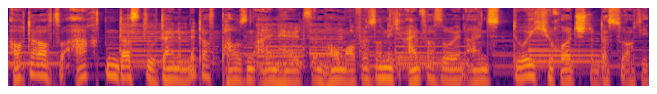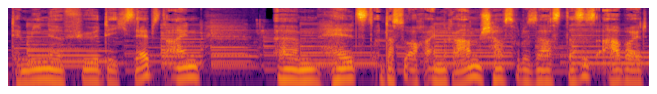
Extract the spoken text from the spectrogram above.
auch darauf zu achten, dass du deine Mittagspausen einhältst im Homeoffice und nicht einfach so in eins durchrutscht und dass du auch die Termine für dich selbst einhältst ähm, und dass du auch einen Rahmen schaffst, wo du sagst, das ist Arbeit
